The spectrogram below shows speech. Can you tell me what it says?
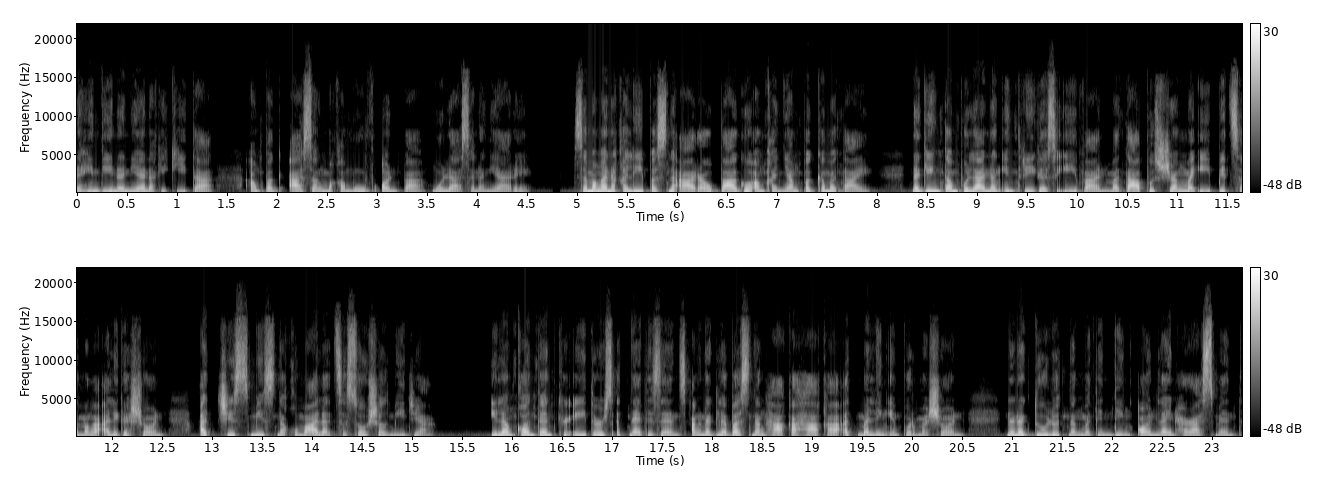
na hindi na niya nakikita ang pag-asang makamove on pa mula sa nangyari. Sa mga nakalipas na araw bago ang kanyang pagkamatay, Naging tampulan ng intriga si Ivan matapos siyang maipit sa mga aligasyon at chismis na kumalat sa social media. Ilang content creators at netizens ang naglabas ng haka-haka at maling impormasyon na nagdulot ng matinding online harassment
